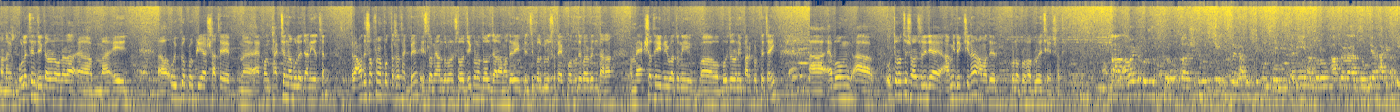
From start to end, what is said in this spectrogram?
মানে বলেছেন যে কারণে ওনারা এই ঐক্য প্রক্রিয়ার সাথে এখন থাকছেন না বলে জানিয়েছেন। তবে আমাদের সবসময় প্রত্যাশা থাকবে ইসলামী আন্দোলন সহ যে কোনো দল যারা আমাদের এই প্রিন্সিপালগুলোর সাথে একমত হতে পারবেন, তারা আমরা একসাথে এই নির্বাচনী বৈতরণী পার করতে চাই। এবং উত্তর হচ্ছে সরাসরি যে আমি দেখছি না, আমাদের কোনো প্রভাব রয়েছে এর সাথে। আমার একটা আন্দোলন আপনারা থেকে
